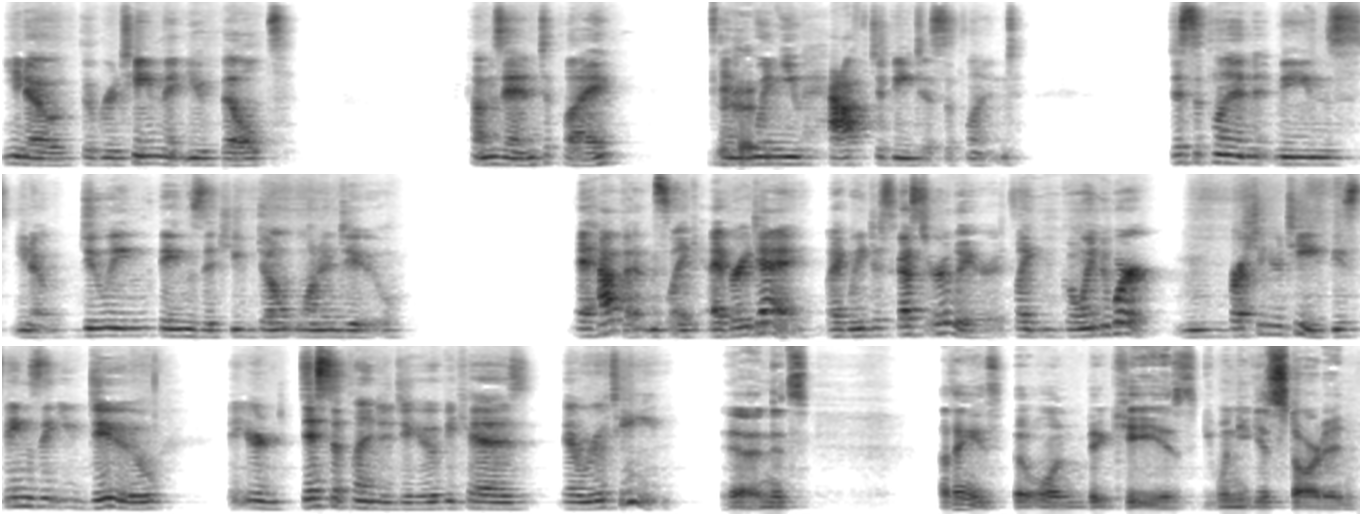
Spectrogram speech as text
you know, the routine that you've built comes into play and Okay. when you have to be disciplined. Discipline means, you know, doing things that you don't want to do. It happens like every day, like we discussed earlier. It's like going to work, brushing your teeth, these things that you do that you're disciplined to do because they're routine. Yeah, and it's I think it's the one big key is when you get started,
